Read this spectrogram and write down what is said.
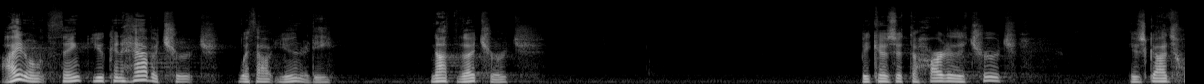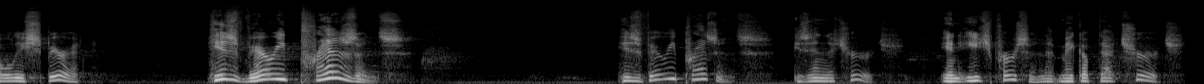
I don't think you can have a church without unity, not the church. Because at the heart of the church is God's Holy Spirit. His very presence, His very presence is in the church, in each person that make up that church.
